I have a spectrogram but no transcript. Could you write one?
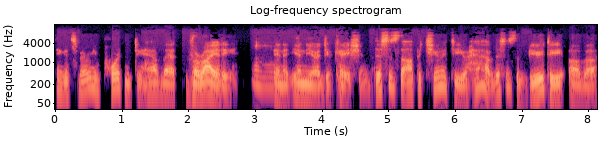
think it's very important to have that variety mm-hmm. in in your education. This is the opportunity you have. This is the beauty of a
